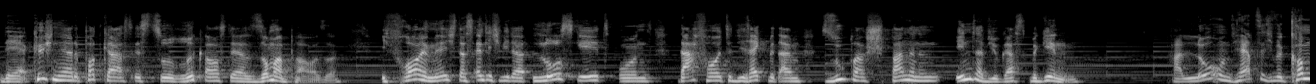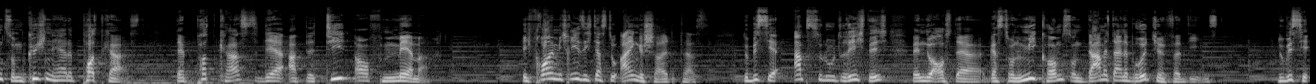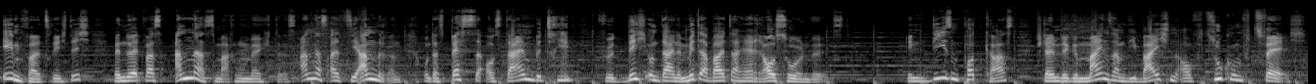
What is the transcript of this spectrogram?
Der Küchenherde Podcast ist zurück aus der Sommerpause. Ich freue mich, dass endlich wieder losgeht und darf heute direkt mit einem super spannenden Interviewgast beginnen. Hallo und herzlich willkommen zum Küchenherde Podcast. Der Podcast, der Appetit auf mehr macht. Ich freue mich riesig, dass du eingeschaltet hast. Du bist hier absolut richtig, wenn du aus der Gastronomie kommst und damit deine Brötchen verdienst. Du bist hier ebenfalls richtig, wenn du etwas anders machen möchtest, anders als die anderen und das Beste aus deinem Betrieb für dich und deine Mitarbeiter herausholen willst. In diesem Podcast stellen wir gemeinsam die Weichen auf zukunftsfähig.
